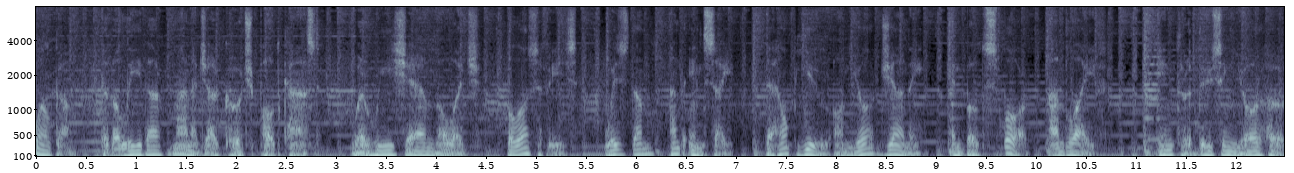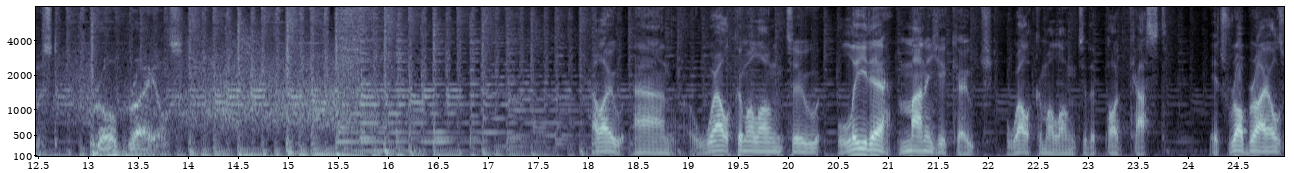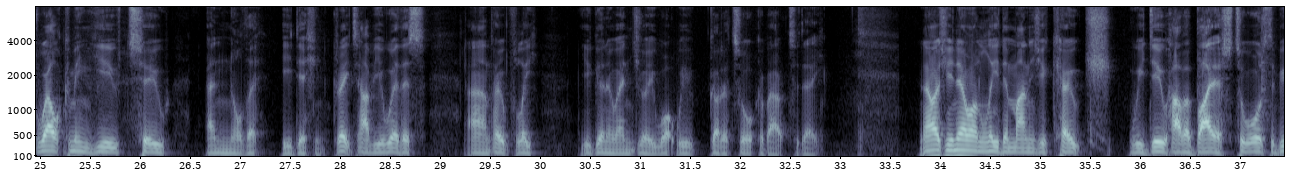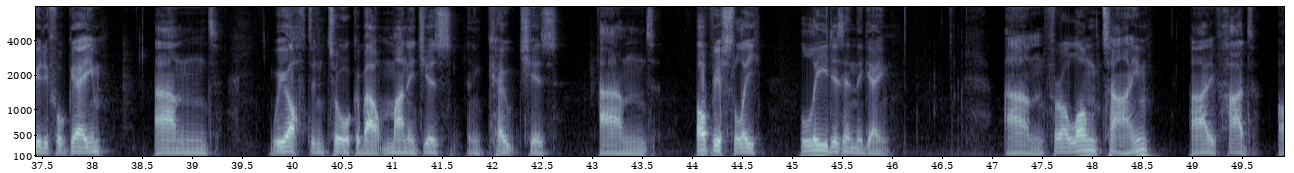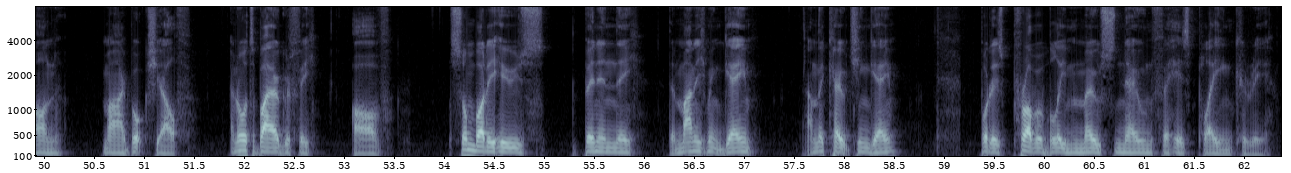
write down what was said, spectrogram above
Welcome to the Leader Manager Coach podcast, where we share knowledge, philosophies, wisdom, and insight to help you on your journey in both sport and life. Introducing your host, Rob Ryles. Hello and welcome along to Leader Manager Coach. Welcome along to the podcast. It's Rob Ryles welcoming you to another edition. Great to have you with us, and hopefully, you're going to enjoy what we've got to talk about today. Now, as you know, on Leader Manager Coach, we do have a bias towards the beautiful game, and we often talk about managers and coaches and obviously leaders in the game. And for a long time, I've had on my bookshelf an autobiography of somebody who's been in the, the management game and the coaching game, but is probably most known for his playing career.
